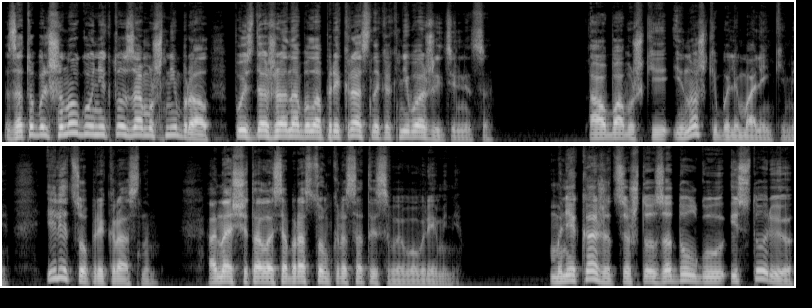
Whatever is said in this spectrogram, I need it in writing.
Зато большеногую никто замуж не брал, пусть даже она была прекрасна, как небожительница. А у бабушки и ножки были маленькими, и лицо прекрасным. Она считалась образцом красоты своего времени. Мне кажется, что за долгую историю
